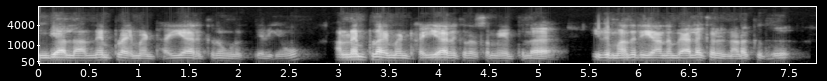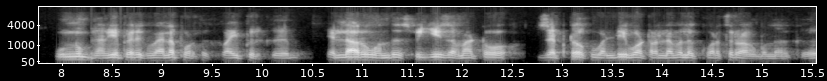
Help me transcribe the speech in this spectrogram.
இந்தியாவில் அன்எம்ப்ளாய்மெண்ட் ஹையாக இருக்குதுன்னு உங்களுக்கு தெரியும். அன்எம்ப்ளாய்மெண்ட் ஹையாக இருக்கிற சமயத்தில் இது மாதிரியான வேலைகள் நடக்குது. இன்னும் நிறைய பேருக்கு வேலை போகிறதுக்கு வாய்ப்பு இருக்குது எல்லாரும் வந்து ஸ்விக்கி ஜொமேட்டோ ஜெப்டோக்கு வண்டி ஓட்டுற லெவலுக்கு குறைச்சிருவாங்க போல இருக்குது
